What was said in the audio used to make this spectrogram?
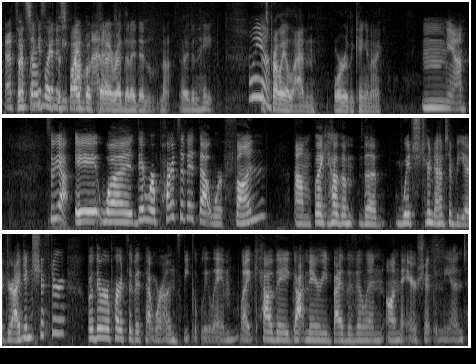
That That sounds, sounds it's like the spy book that I read that I didn't not I didn't hate. Oh, yeah. It's probably Aladdin or The King and I. Mm, yeah. So yeah, it was. There were parts of it that were fun, um, like how the the witch turned out to be a dragon shifter. But there were parts of it that were unspeakably lame, like how they got married by the villain on the airship in the end.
